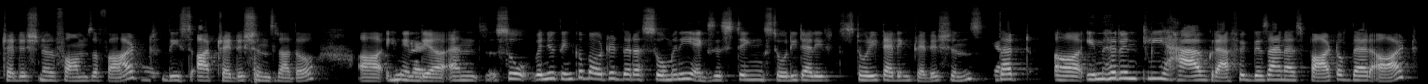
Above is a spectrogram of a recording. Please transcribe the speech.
traditional forms of art these art traditions rather uh, in right. India. And so when you think about it, there are so many existing storytelling storytelling traditions yeah. that uh, inherently have graphic design as part of their art.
